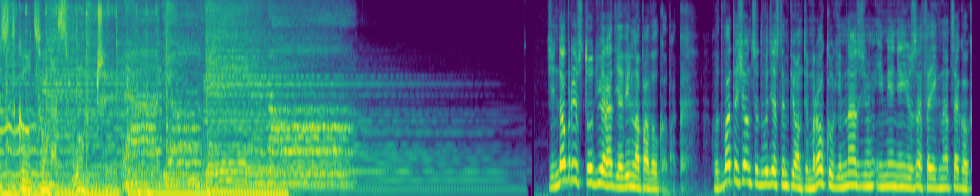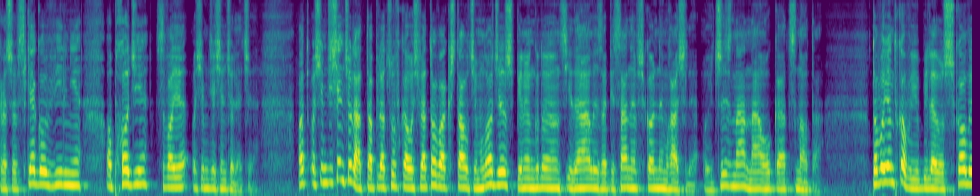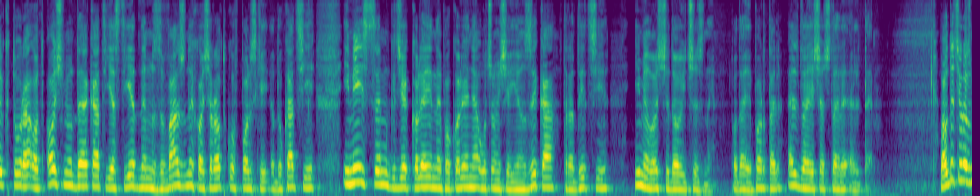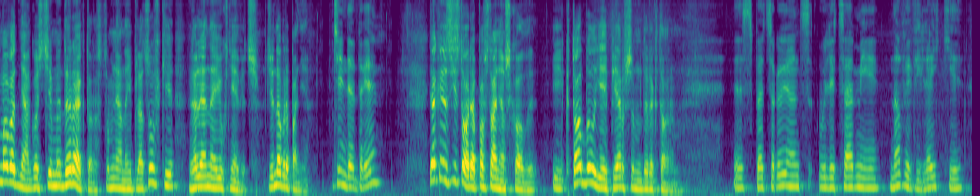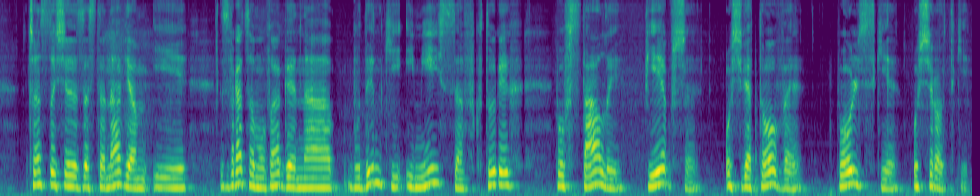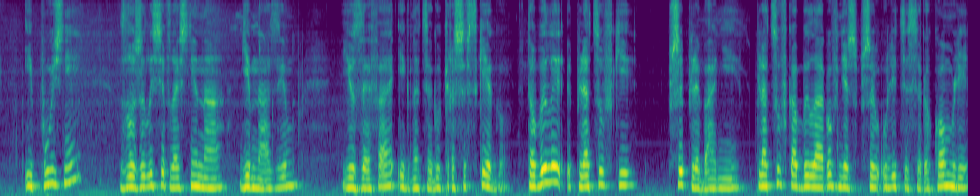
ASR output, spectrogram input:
wszystko, co nas łączy. Dzień dobry, w studiu Radia Wilno Paweł Kobak. W 2025 roku Gimnazjum imienia Józefa Ignacego Kraszewskiego w Wilnie obchodzi swoje 80-lecie. Od 80 lat ta placówka oświatowa kształci młodzież, pielęgnując ideały zapisane w szkolnym haśle Ojczyzna, nauka, cnota. To wyjątkowy jubileusz szkoły, która od ośmiu dekad jest jednym z ważnych ośrodków polskiej edukacji i miejscem, gdzie kolejne pokolenia uczą się języka, tradycji i miłości do ojczyzny, podaje portal L24LT. W audycji Rozmowa Dnia gościmy dyrektor wspomnianej placówki Helenę Juchniewicz. Dzień dobry panie. Dzień dobry. Jaka jest historia powstania szkoły i kto był jej pierwszym dyrektorem? Spacerując ulicami Nowej Wilejki, często się zastanawiam i zwracam uwagę na budynki i miejsca, w których powstały pierwsze oświatowe polskie ośrodki. I później złożyły się właśnie na gimnazjum Józefa Ignacego Kraszewskiego. To były placówki przy plebanii. Placówka była również przy ulicy Syrokomli.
